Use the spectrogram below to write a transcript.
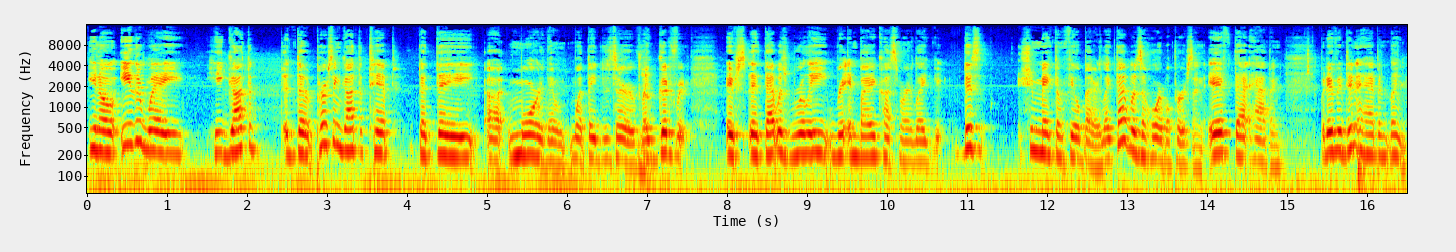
you know, either way, he got the the person got the tip that they uh, more than what they deserve. Like good for if if that was really written by a customer, like this should make them feel better. Like that was a horrible person if that happened. But if it didn't happen, like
